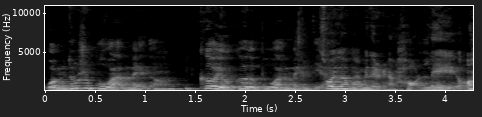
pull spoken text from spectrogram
我们都是不完美的，各有各的不完美点。做一个完美的人好累哦。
